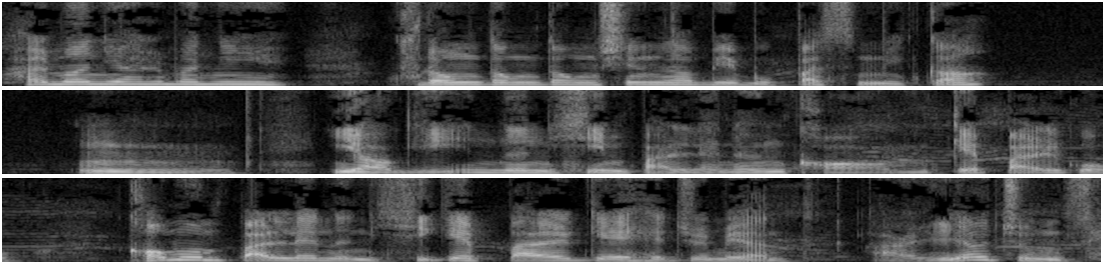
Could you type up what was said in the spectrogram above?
할머니, 할머니, 구렁덩덩 신섭이 못 봤습니까? 음, 여기 있는 흰 빨래는 검게 빨고 검은 빨래는 희게 빨게 해주면 알려줌세.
